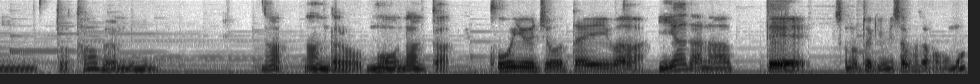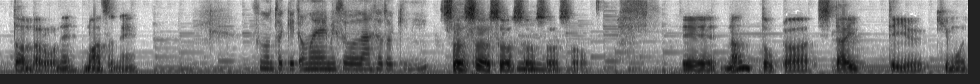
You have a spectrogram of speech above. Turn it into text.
ーんと、多分、な、なんだろう、もうなんか、こういう状態は嫌だなって、その時、美佐子さんが思ったんだろうね、まずね。その時お悩み相談した時に？そうそうそうそうそうそう。で、なんとかしたいっていう気持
